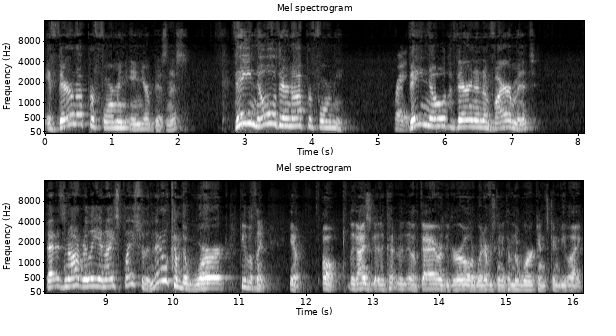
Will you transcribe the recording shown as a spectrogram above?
If they're not performing in your business, they know they're not performing. Right. They know that they're in an environment that is not really a nice place for them. They don't come to work. People think, you know, oh, the guy's gonna come- the guy or the girl or whatever's going to come to work and it's going to be like,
